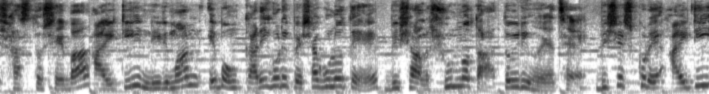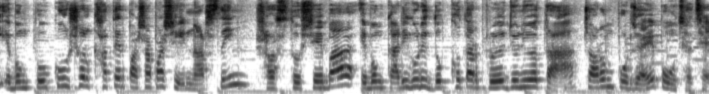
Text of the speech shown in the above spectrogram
স্বাস্থ্যসেবা আইটি নির্মাণ এবং কারিগরি পেশাগুলোতে বিশাল শূন্যতা তৈরি হয়েছে। বিশেষ করে আইটি এবং প্রকৌশল খাতের পাশাপাশি নার্সিং, স্বাস্থ্যসেবা এবং কারিগরি দক্ষতার প্রয়োজনীয়তা চরম পর্যায়ে পৌঁছেছে।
